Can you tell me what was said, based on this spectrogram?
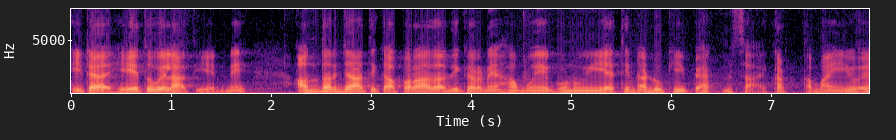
ඊට හේතු වෙලා තියෙන්නේ අන්තර්ජාතික අපරාධ අධිකරණය හමුවේ ගොුණු වී ඇති නඩු කීපයක් නිසා එකක් තමයි ඔය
